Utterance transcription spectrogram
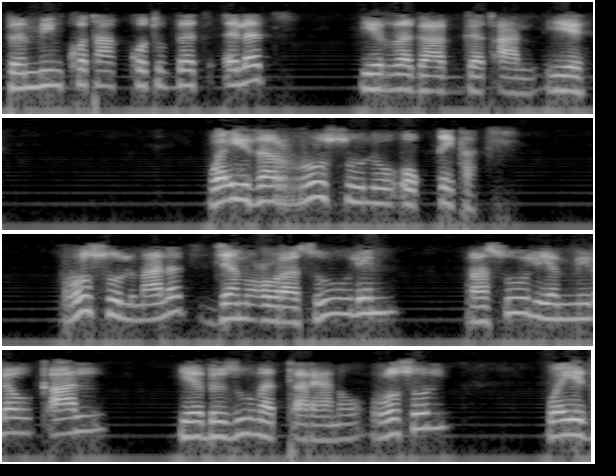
በሚንኮታኮቱበት ዕለት ይረጋገጣል ይህ ወኢዘ ሩሱሉ ኡቂተት ሩሱል ማለት ጀምዑ ረሱልን ረሱል የሚለው ቃል የብዙ መጠሪያ ነው ሩሱል ወኢዘ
